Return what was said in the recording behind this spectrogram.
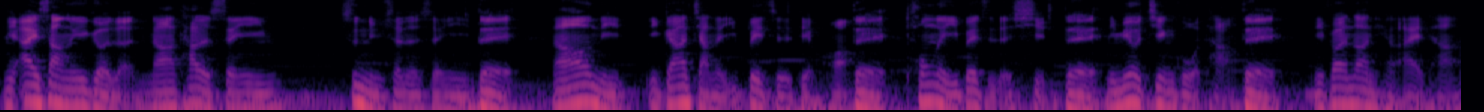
你爱上一个人，然后他的声音是女生的声音，对。然后你你跟他讲了一辈子的电话，对。通了一辈子的信，对。你没有见过他，对。你发现到你很爱他，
